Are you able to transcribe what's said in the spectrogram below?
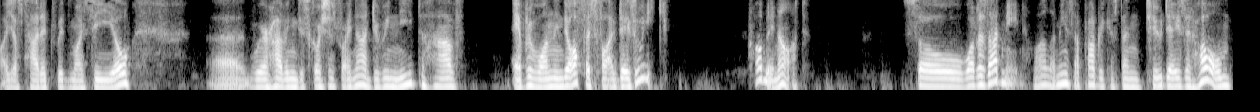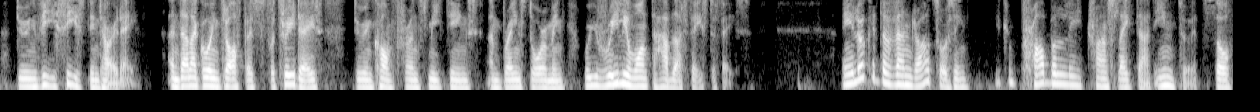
I just had it with my CEO. Uh, we're having discussions right now. Do we need to have everyone in the office five days a week? Probably not. So what does that mean? Well, that means I probably can spend two days at home doing VCs the entire day. And then I go into office for three days doing conference meetings and brainstorming where you really want to have that face to face. And you look at the vendor outsourcing, you can probably translate that into it. So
